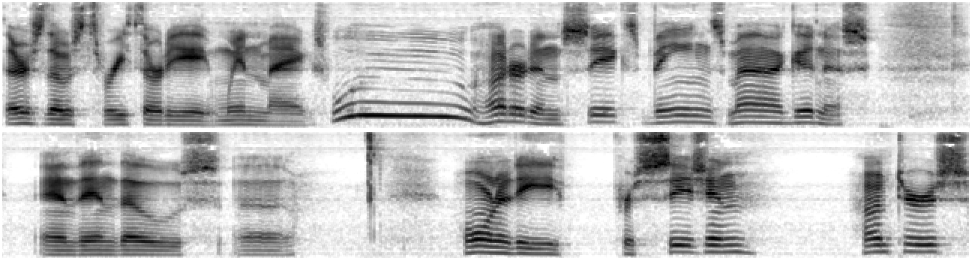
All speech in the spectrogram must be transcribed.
There's those 338 Win Mags. Woo! 106 beans, my goodness. And then those uh, Hornady Precision Hunters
